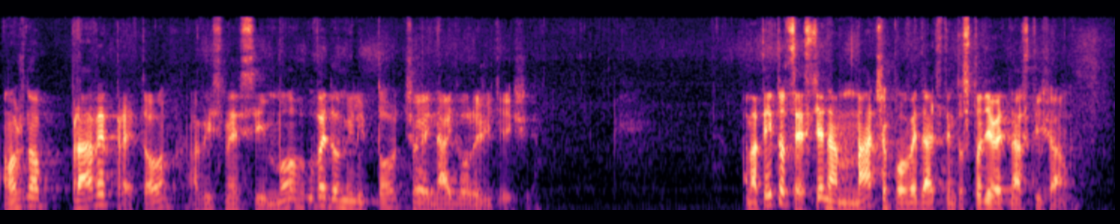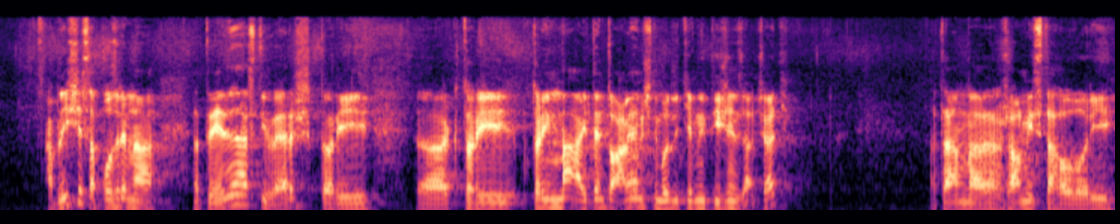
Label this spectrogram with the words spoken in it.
A možno práve preto, aby sme si mo- uvedomili to, čo je najdôležitejšie. A na tejto ceste nám má čo povedať tento 119. žalm. A bližšie sa pozriem na, na ten 11. verš, ktorý ktorý, ktorý má aj tento aliančný modlitevný týždeň začať. A tam eh, žalmista hovorí eh,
